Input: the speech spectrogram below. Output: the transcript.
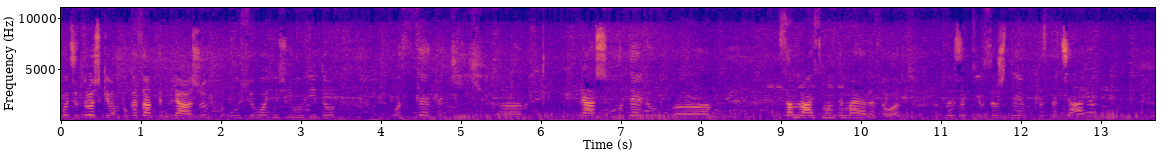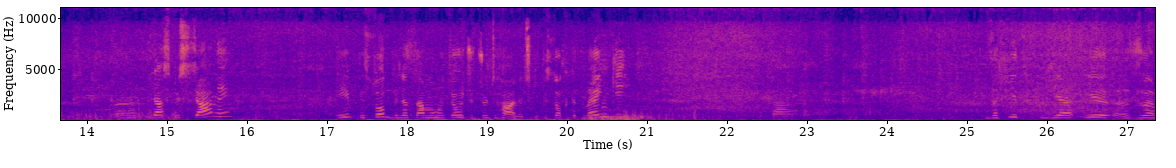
Хочу трошки вам показати пляжу у сьогоднішньому відео. Ось це такий е, пляж готелю е, Sunrise Montemare Resort. Лежаків завжди вистачає. Е, пляж піщаний і пісок біля самого цього чуть-чуть галечки. Пісок тепленький. Так. Захід є і е, з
